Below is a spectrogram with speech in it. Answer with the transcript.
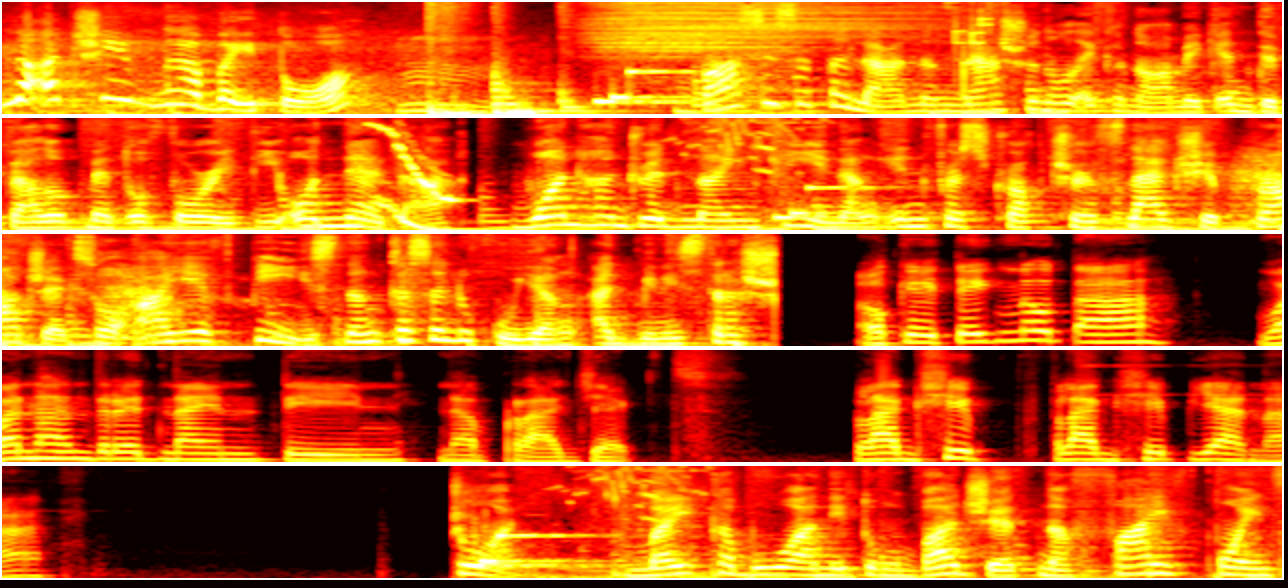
na-achieve nga ba ito? Base sa tala ng National Economic and Development Authority o NEDA, 119 ang infrastructure flagship projects o IFPs ng kasalukuyang administrasyon. Okay, take note ah. 119 na projects. Flagship, flagship 'yan ah. May kabuuan nitong budget na 5.08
